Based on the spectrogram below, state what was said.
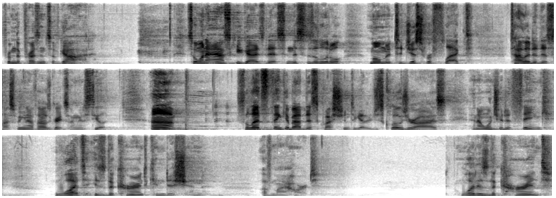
from the presence of God. So I want to ask you guys this, and this is a little moment to just reflect. Tyler did this last week, and I thought it was great, so I'm going to steal it. Um, so let's think about this question together. Just close your eyes, and I want you to think what is the current condition of my heart? What is the current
